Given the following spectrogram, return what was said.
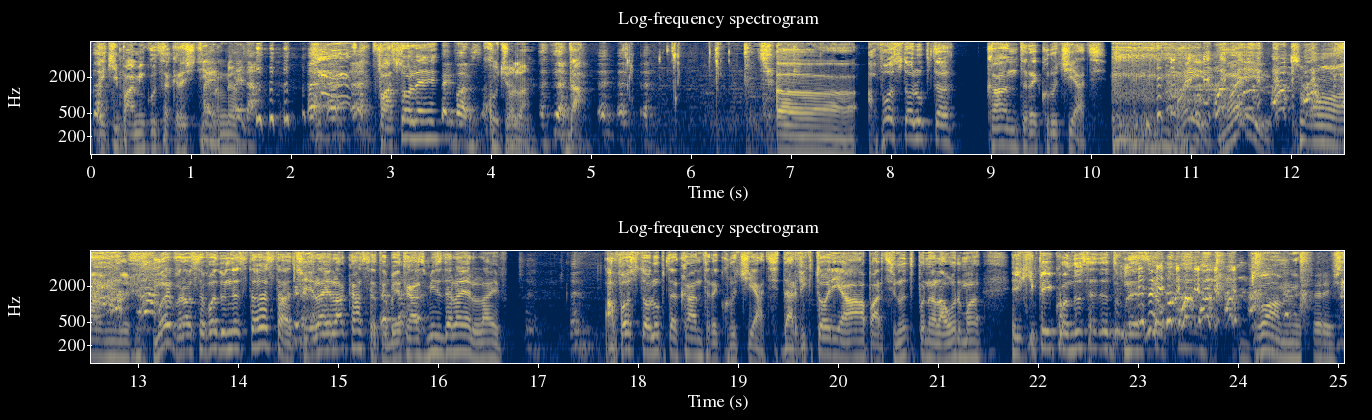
Echipa micuță creștină. Da. Fasole Cu ciolan. Da. Uh, a fost o luptă ca între cruciați. Măi, măi, Doamne. măi, vreau să văd unde stă ăsta. Ce e la el acasă, trebuie transmis de la el live. A fost o luptă ca între cruciați, dar victoria a aparținut până la urmă echipei conduse de Dumnezeu. Doamne ferește.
